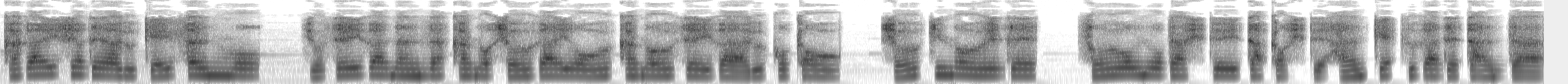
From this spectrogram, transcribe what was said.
加害者である K さんも、女性が何らかの障害を負う可能性があることを、承知の上で、騒音を出していたとして判決が出たんだ。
